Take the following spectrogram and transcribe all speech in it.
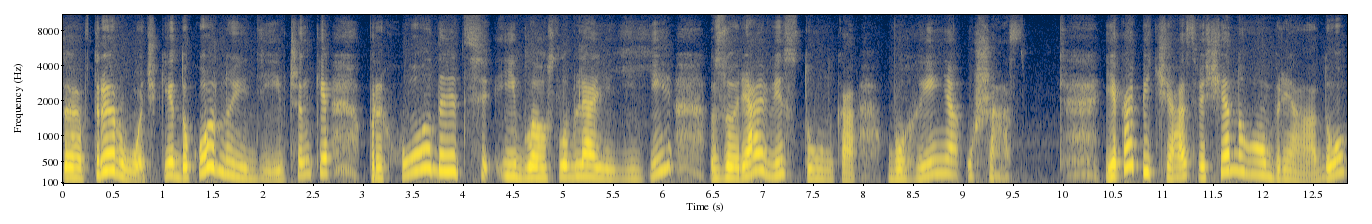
в три рочки до кожної дівчинки приходить і благословляє її зоря вістунка, богиня Ушас, яка під час священного обряду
